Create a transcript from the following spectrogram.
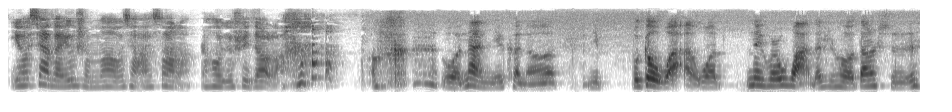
又要下载又什么，我想哎算了，然后我就睡觉了。我那你可能你。不够晚，我那会儿晚的时候，当时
